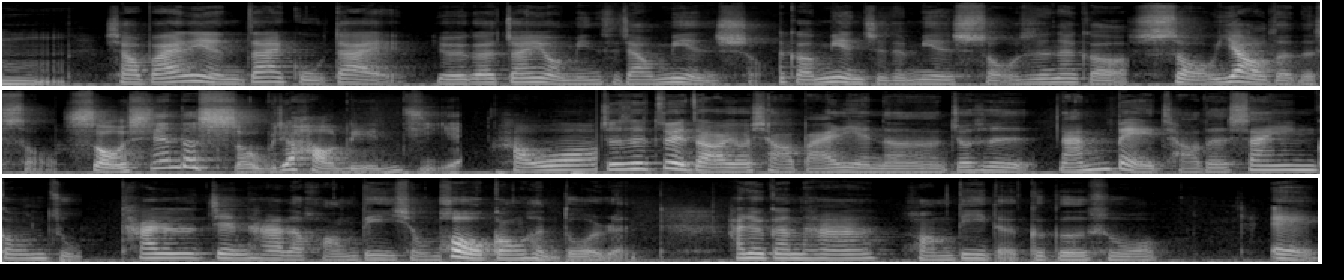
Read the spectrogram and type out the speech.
嗯，小白脸在古代有一个专有名词叫面首，那个面子的面，首是那个首要的的首，首先的首比较好连接。好哦，就是最早有小白脸呢，就是南北朝的山阴公主，她就是见她的皇帝兄后宫很多人，她就跟她皇帝的哥哥说：“哎、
